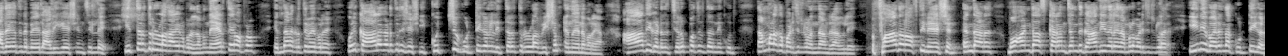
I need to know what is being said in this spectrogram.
അദ്ദേഹത്തിന്റെ പേരിൽ അലിഗേഷൻസ് ഇല്ലേ? ഇത്തരത്തിലുള്ള കാര്യങ്ങൾ പറഞ്ഞു. നമ്മൾ നേരത്തെയും അപ്പുറം എന്താണ് കൃത്യമായി പറഞ്ഞത്? ഒരു കാലഘട്ടത്തിന് ശേഷം ഈ കൊച്ചു കുട്ടികളിൽ ഇത്തരത്തിലുള്ള വിഷം എന്ന് തന്നെ പറയാം. ആദ്യഘട്ടത്തിൽ ചെറുപ്പത്തിൽ തന്നെ നമ്മളൊക്കെ പഠിച്ചിട്ടുള്ള എന്താണ് രാഹുലേ? ഫാദർ ഓഫ് ദി നേഷൻ എന്താണ്? മോഹൻദാസ് കരംചന്ദ് ഗാന്ധി എന്നല്ലേ നമ്മൾ പഠിച്ചിട്ടുള്ളത്? ഇനി വരുന്ന കുട്ടികൾ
